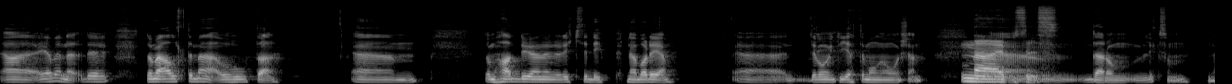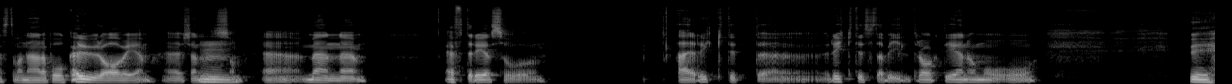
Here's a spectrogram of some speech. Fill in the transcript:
Ja, jag vet inte, det, de är alltid med och hotar. Ehm, de hade ju en riktig dipp, när var det? Eh, det var ju inte jättemånga år sedan. Nej, Ehm, precis. Där de liksom nästan var nära på att åka ur av EM, eh, kändes det Mm. som. Eh, men eh, efter det så är riktigt, eh, riktigt stabilt rakt igenom och, och vi,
